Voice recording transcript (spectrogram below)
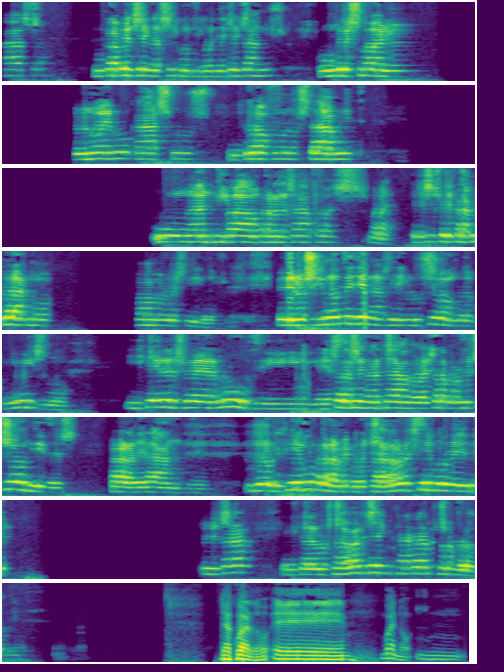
casa. Nunca pensé que así con 56 años, con un vestuario nuevo, cascos, micrófonos, tablet, un antibao para las gafas. Bueno, es espectacular como vamos vestidos. Pero si no te llenas de ilusión, de optimismo, y quieres ver luz y estás enganchado a esta profesión, dices, para adelante. No es tiempo para reprochar, ahora es tiempo de, de pensar en que a los chavales hay que sacarlos a flote. De acuerdo. Eh, bueno, mm,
